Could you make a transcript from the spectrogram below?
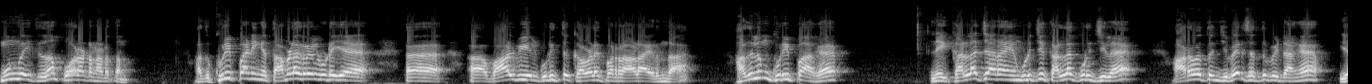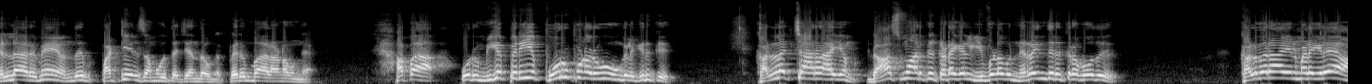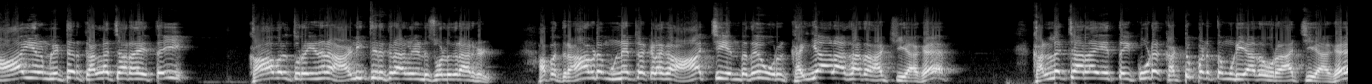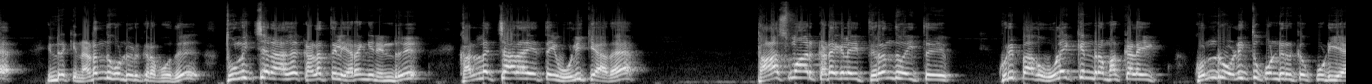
முன்வைத்து தான் போராட்டம் நடத்தணும். அது குறிப்பாக நீங்கள் தமிழர்களுடைய வாழ்வியல் குறித்து கவலைப்படுற ஆளாக இருந்தால் அதிலும் குறிப்பாக நீ கள்ளச்சாராயம் குடித்து கள்ளக்குறிச்சியில் அறுபத்தஞ்சு பேர் செத்து போயிட்டாங்க. எல்லாருமே வந்து பட்டியல் சமூகத்தை சேர்ந்தவங்க பெரும்பாலானவங்க. அப்போ ஒரு மிகப்பெரிய பொறுப்புணர்வு உங்களுக்கு இருக்குது கள்ளச்சாராயம் டாஸ்மார்க் கடைகள் இவ்வளவு நிறைந்திருக்கிற போது கல்வராயன் மலையிலே ஆயிரம் லிட்டர் கள்ளச்சாராயத்தை காவல்துறையினர் அழித்திருக்கிறார்கள் என்று சொல்லுகிறார்கள். அப்ப திராவிட முன்னேற்ற கழக ஆட்சி என்பது ஒரு கையாலாகாத ஆட்சியாக கள்ளச்சாராயத்தை கூட கட்டுப்படுத்த முடியாத ஒரு ஆட்சியாக இன்றைக்கு நடந்து கொண்டிருக்கிற போது துணிச்சலாக களத்தில் இறங்கி நின்று கள்ளச்சாராயத்தை ஒழிக்காத டாஸ்மாக் கடைகளை திறந்து வைத்து குறிப்பாக உழைக்கின்ற மக்களை கொன்று ஒழித்து கொண்டிருக்கக்கூடிய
